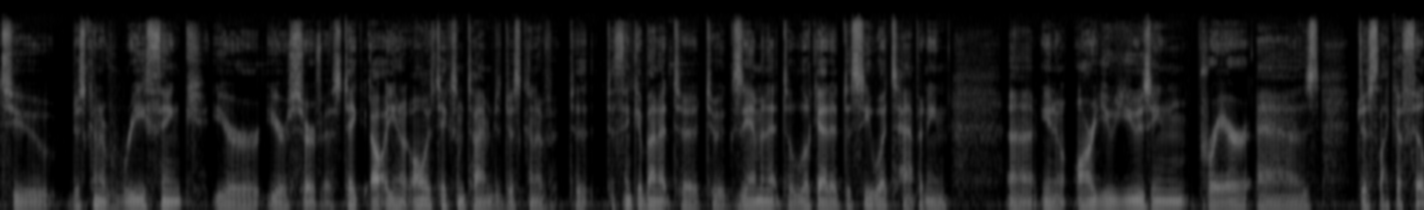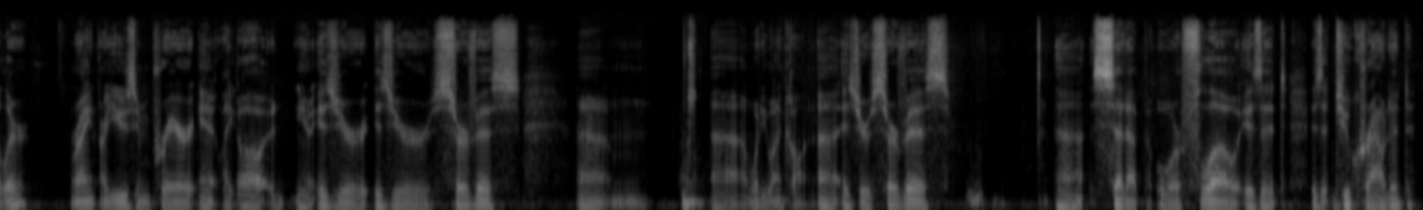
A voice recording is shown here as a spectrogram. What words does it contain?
to just kind of rethink your your service. Take uh, you know, always take some time to just kind of to to think about it, to to examine it, to look at it, to see what's happening. Uh, you know, are you using prayer as just like a filler? Right? Are you using prayer in like oh you know is your is your service um, uh, what do you want to call it? Uh, is your service uh, setup or flow is it is it too crowded,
